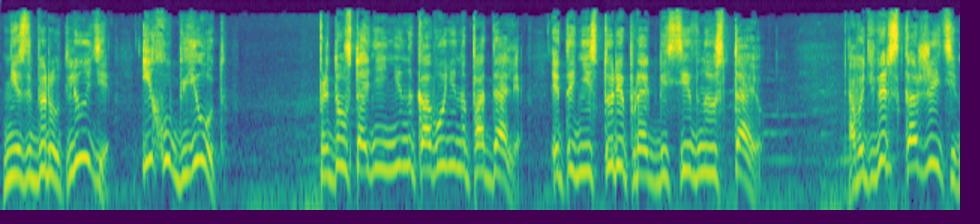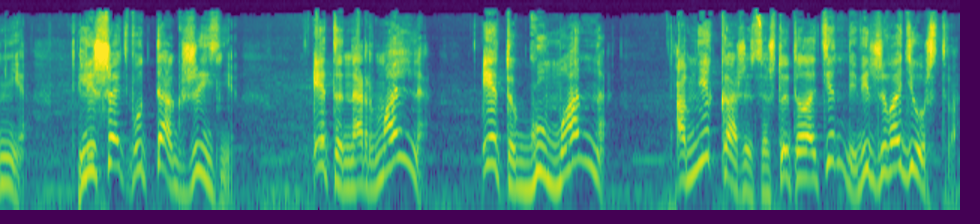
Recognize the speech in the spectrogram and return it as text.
не заберут люди, их убьют. При том, что они ни на кого не нападали. Это не история про агрессивную стаю. А вот теперь скажите мне, лишать вот так жизни, это нормально? Это гуманно? А мне кажется, что это латентный вид живодерства.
